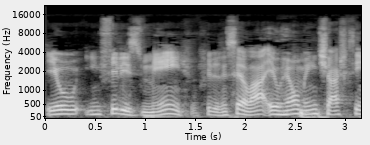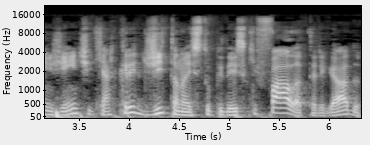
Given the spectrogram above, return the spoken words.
eu, infelizmente, infelizmente, sei lá, eu realmente acho que tem gente que acredita na estupidez que fala, tá ligado?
